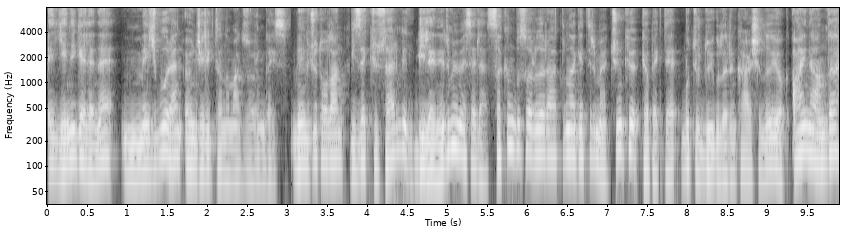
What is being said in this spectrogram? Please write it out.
E, yeni gelene mecburen öncelik tanımak zorundayız. Mevcut olan bize küser mi? Bilenir mi mesela? Sakın bu soruları aklına getirme. Çünkü köpekte bu tür duyguların karşılığı yok. Aynı anda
